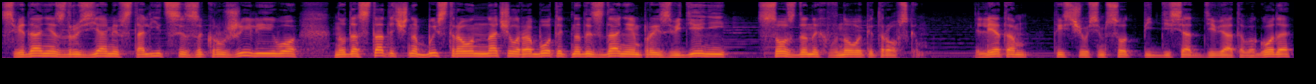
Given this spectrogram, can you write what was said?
Свидания с друзьями в столице закружили его, но достаточно быстро он начал работать над изданием произведений, созданных в Новопетровском. Летом 1859 года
